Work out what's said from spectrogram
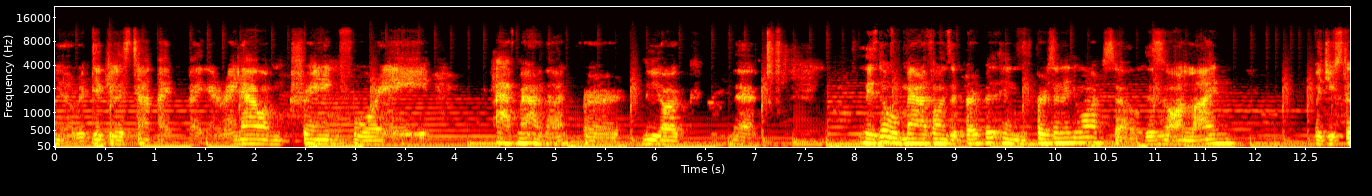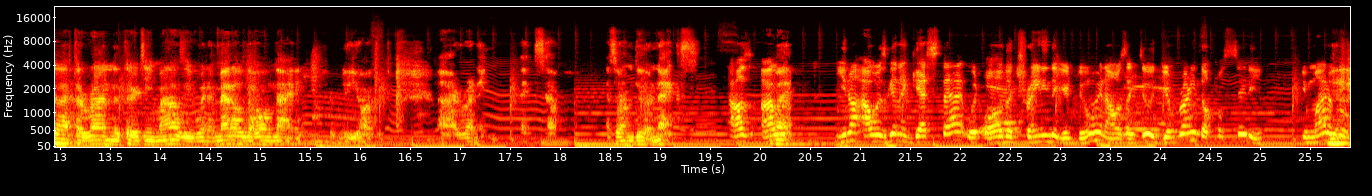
you know, ridiculous time. Like right now, I'm training for a half marathon for New York. Uh, there's no marathons in, purpose, in person anymore, so this is online. But you still have to run the 13 miles. You win a medal the whole night from New York uh, running. And so that's what I'm doing next. I was, I was, But you know, I was gonna guess that with all the training that you're doing. I was like, dude, you're running the whole city. You might well Yeah.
